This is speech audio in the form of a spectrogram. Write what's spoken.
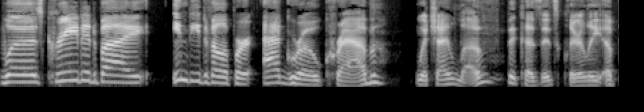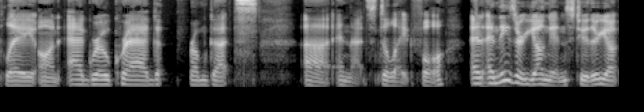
was created by indie developer Aggro Crab, which I love because it's clearly a play on Aggro Crag from Guts. Uh, and that's delightful. And and these are youngins too. They're young,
